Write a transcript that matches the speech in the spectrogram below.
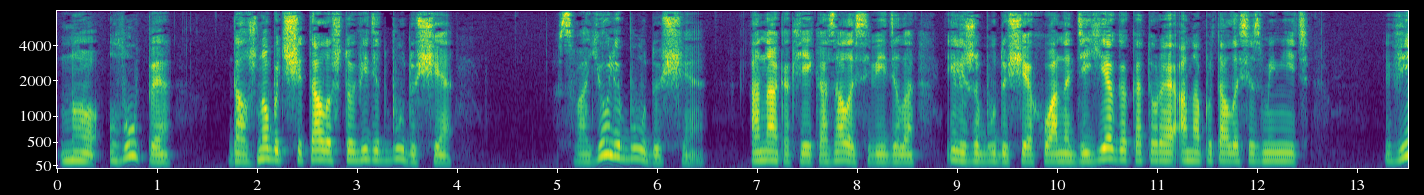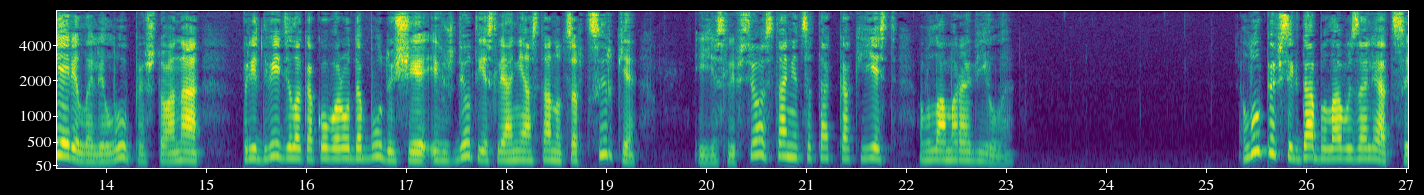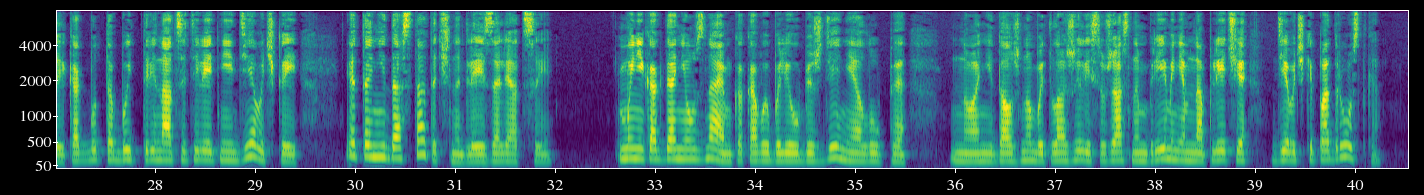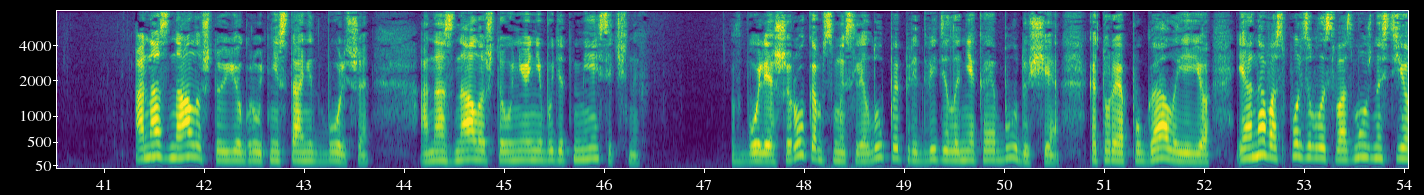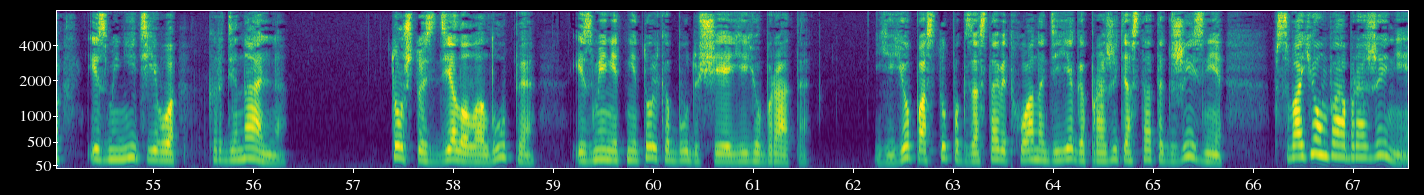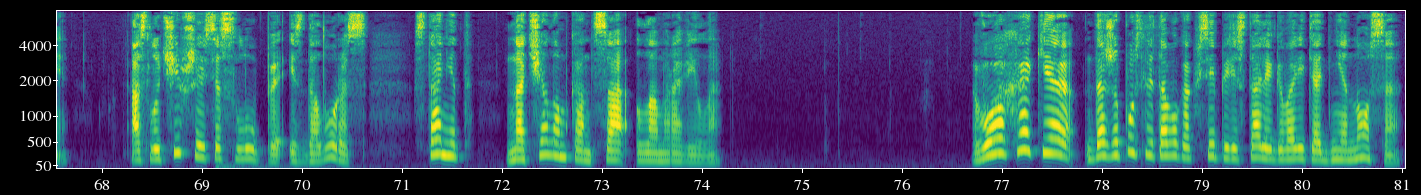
но Лупе, должно быть, считала, что видит будущее. Свое ли будущее? Она, как ей казалось, видела, или же будущее Хуана Диего, которое она пыталась изменить. Верила ли Лупе, что она предвидела, какого рода будущее их ждет, если они останутся в цирке – и если все останется так, как есть в Ла-Маравилла. Лупе всегда была в изоляции, как будто быть тринадцатилетней девочкой – это недостаточно для изоляции. Мы никогда не узнаем, каковы были убеждения Лупе, но они, должно быть, ложились ужасным бременем на плечи девочки-подростка. Она знала, что ее грудь не станет больше. Она знала, что у нее не будет месячных. В более широком смысле Лупе предвидела некое будущее, которое пугало ее, и она воспользовалась возможностью изменить его кардинально. То, что сделала Лупе, изменит не только будущее ее брата. Ее поступок заставит Хуана Диего прожить остаток жизни в своем воображении, а случившееся с Лупе из Долорес станет началом конца Ла-Маравилла. В Оахаке, даже после того, как все перестали говорить о дне носа,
